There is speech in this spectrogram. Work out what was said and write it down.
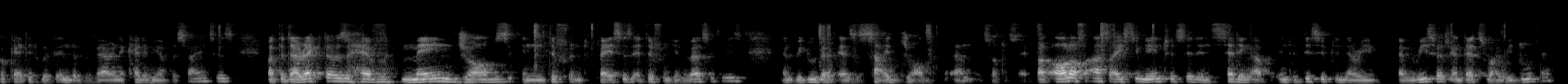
located within the Bavarian Academy of the Sciences, but the directors have main jobs in different places at different universities, and we do that as a side job, um, so to say. But all of us are extremely interested in setting up interdisciplinary um, research, and that's why we do that.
